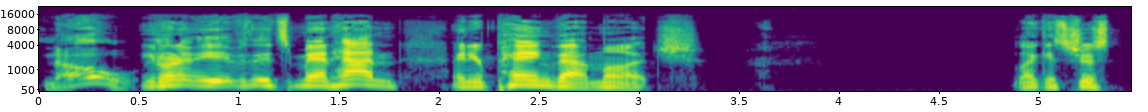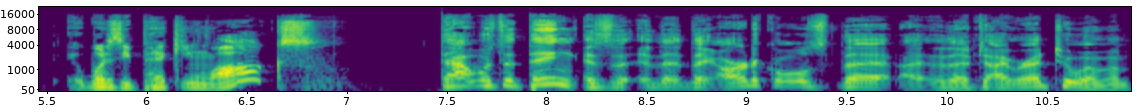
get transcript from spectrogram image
No, You know what I mean? If it's Manhattan and you're paying that much, like it's just what is he picking locks? that was the thing is the, the, the articles that I, that I read two of them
